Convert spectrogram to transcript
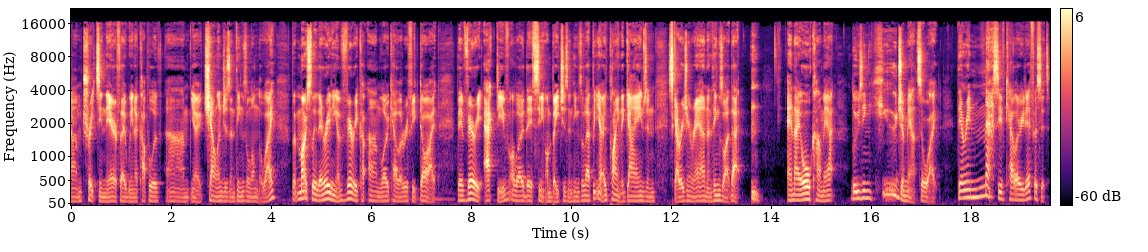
um, treats in there if they win a couple of um, you know challenges and things along the way. But mostly, they're eating a very um, low calorific diet. They're very active, although they're sitting on beaches and things like that. But you know, playing the games and scurrying around and things like that. and they all come out losing huge amounts of weight they're in massive calorie deficits.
